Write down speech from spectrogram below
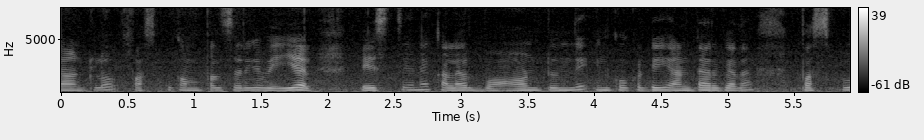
దాంట్లో పసుపు కంపల్సరీగా వేయాలి. వేస్తేనే కలర్ బాగుంటుంది. ఇంకొకటి అంటారు కదా పసుపు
